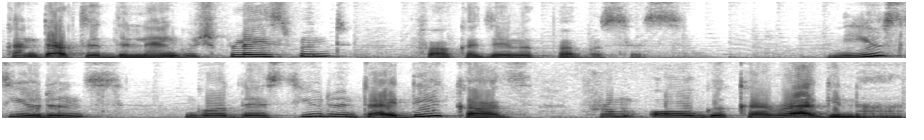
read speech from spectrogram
conducted the language placement for academic purposes. New students got their student ID cards from Olga Karagina,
